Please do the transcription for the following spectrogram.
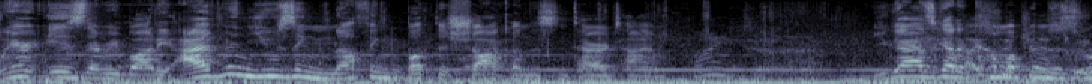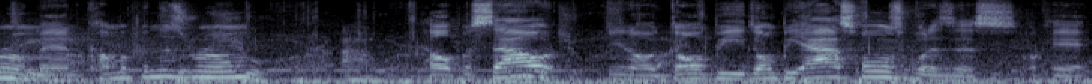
where is everybody? I've been using nothing but the shotgun this entire time. You guys gotta come up in this room, man. Come up in this room. Help us out. You know, don't be don't be assholes. What is this? Okay.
